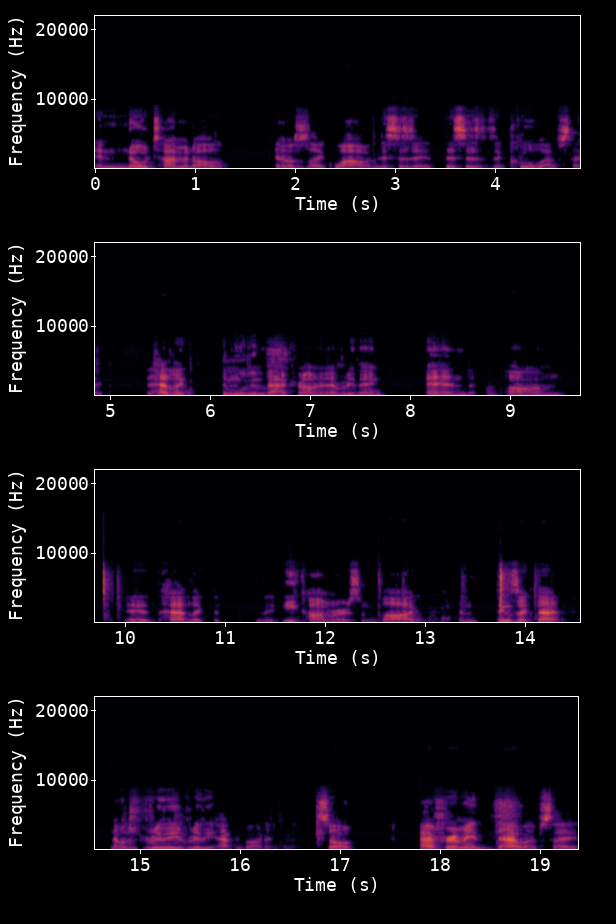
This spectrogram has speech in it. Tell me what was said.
in no time at all, and it was like, wow, this is it. This is the cool website. It had like the moving background and everything, and um, it had like the the e-commerce and blog and things like that. And I was really, really happy about it. So after I made that website,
